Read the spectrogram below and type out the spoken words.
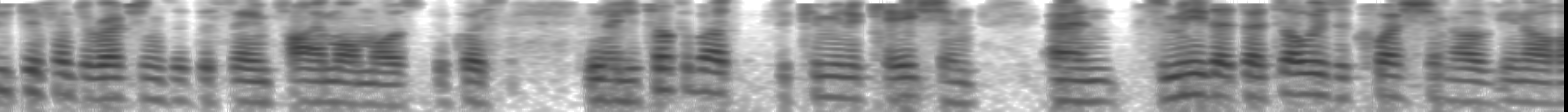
two different directions at the same time, almost because you know you talk about the communication, and to me that that's always a question of you know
